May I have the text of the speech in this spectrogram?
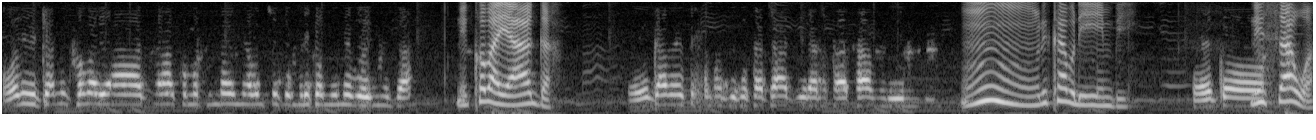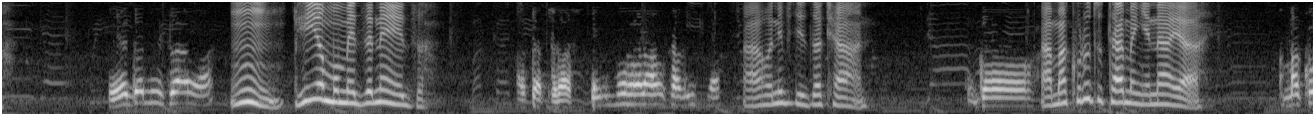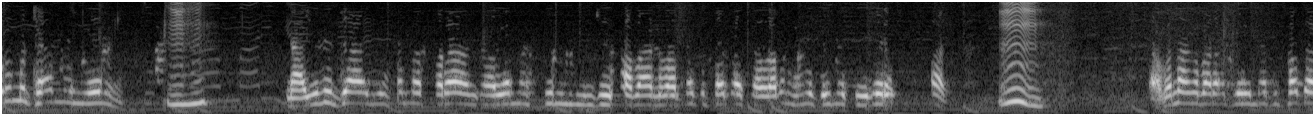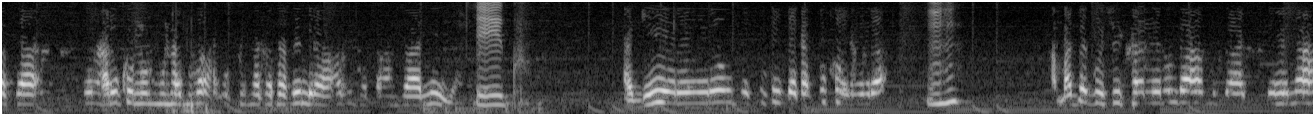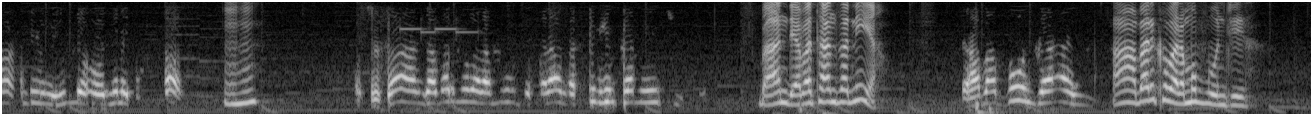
uwo bita niko bayaga ku mutumba w'inyabucuku muri komine buhinyuza niko bayaga ega bese amaze gukatazirana ka kaburimbi Mm, uri kaburimbi ego ni sawa. Ego ni sawa Mm, hiyo mumeze neza. Aho ni byiza cyane amakuru tutamenye n'ayahe amakuru mutamenye. Mhm. ni ay'ibijyanye n'amafaranga y'amasiringi abantu baza gupagasa urabona kuri ino kwibera hasi Mm, abona ngo baragenda gupagasa hari ukuntu umuntu avuga gupima agasasimbira hakurya tanzaniya yego. Agiye rero udufite akadukorera. Mhm. amaze gushika rero ngaha mu bya kirehe n'ahandi hirya honyine ku mupaka Mhm. usanga barimo baramuha udufaranga tw'inka n'iki? Bande abatanzania? Abavunjayi. Ah bariko baramuvunjira.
